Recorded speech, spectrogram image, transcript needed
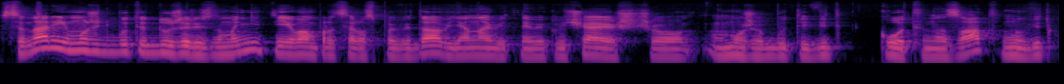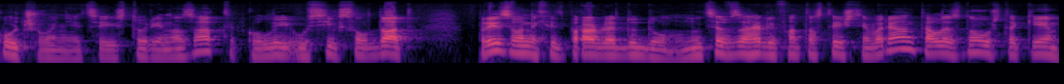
Сценарії можуть бути дуже різноманітні. Я вам про це розповідав. Я навіть не виключаю, що може бути відкот назад, ну відкочування цієї історії назад, коли усіх солдат призваних відправлять додому. Ну це взагалі фантастичний варіант, але знову ж таки.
